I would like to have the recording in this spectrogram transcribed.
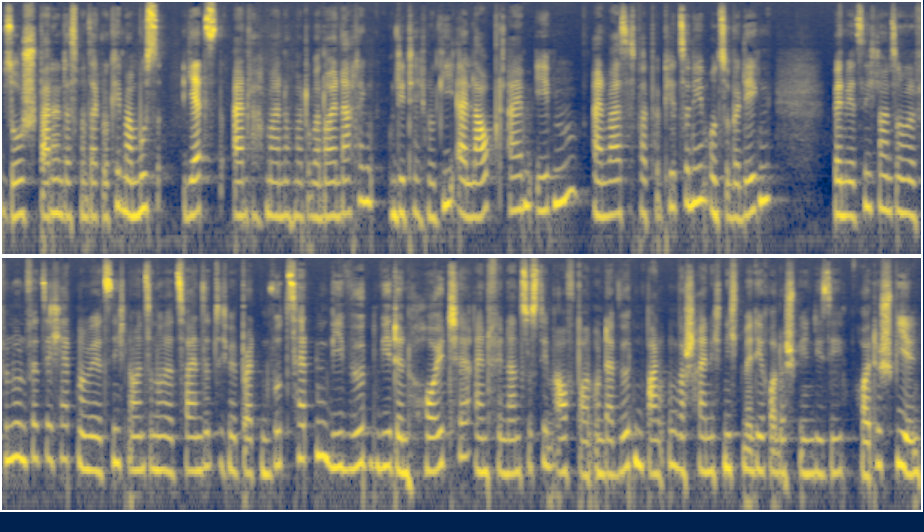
so spannend, dass man sagt, okay, man muss jetzt einfach mal nochmal drüber neu nachdenken. Und die Technologie erlaubt einem eben, ein weißes Blatt Papier zu nehmen und zu überlegen, wenn wir jetzt nicht 1945 hätten und wir jetzt nicht 1972 mit Bretton Woods hätten, wie würden wir denn heute ein Finanzsystem aufbauen? Und da würden Banken wahrscheinlich nicht mehr die Rolle spielen, die sie heute spielen.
